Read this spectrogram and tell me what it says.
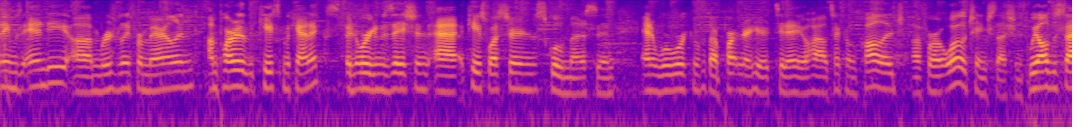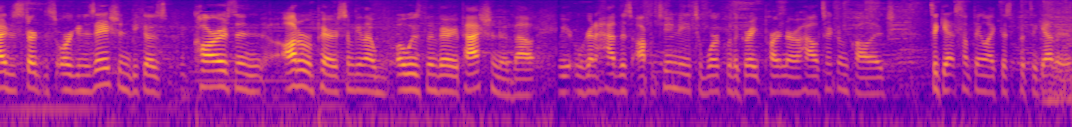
name is Andy. I'm originally from Maryland. I'm part of the Case Mechanics, an organization at Case Western School of Medicine, and we're working with our partner here today, Ohio Technical College, uh, for our oil change sessions. We all decided to start this organization because cars and auto repair is something that we've always been very passionate about. We're going to have this opportunity to work with a great partner, Ohio Technical College, to get something like this put together.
